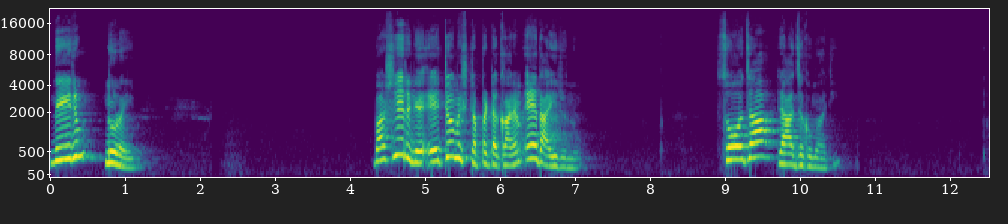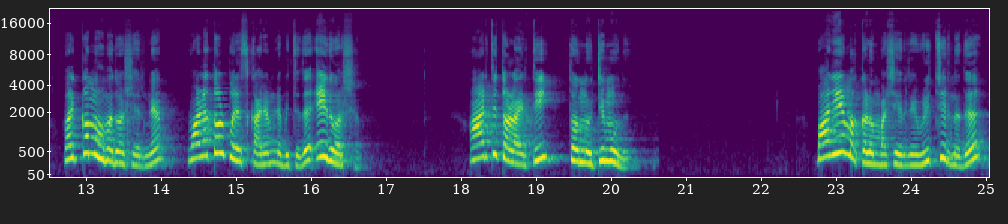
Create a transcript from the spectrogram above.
നേരും നുണയും. ബഷീറിന് ഏറ്റവും ഇഷ്ടപ്പെട്ട ഗാനം ഏതായിരുന്നു? സോജ രാജകുമാരി. വൈക്കം മുഹമ്മദ് ബഷീറിന് വള്ളത്തോൾ പുരസ്കാരം ലഭിച്ചത് ഏത് വർഷം? ആയിരത്തി തൊള്ളായിരത്തി തൊണ്ണൂറ്റി മൂന്ന് ഭാര്യയും മക്കളും ബഷീറിനെ വിളിച്ചിരുന്നത്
